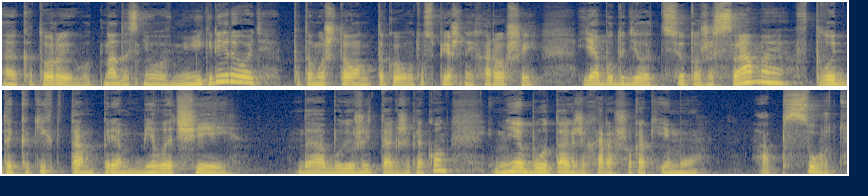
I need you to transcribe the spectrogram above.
э, который вот надо с него мимикрировать, потому что он такой вот успешный, хороший. Я буду делать все то же самое, вплоть до каких-то там прям мелочей, да, буду жить так же, как он, и мне будет так же хорошо, как ему. Абсурд.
